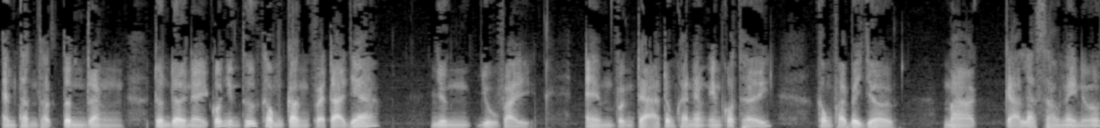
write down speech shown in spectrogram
em thành thật tin rằng trên đời này có những thứ không cần phải trả giá. Nhưng dù vậy, em vẫn trả trong khả năng em có thể, không phải bây giờ, mà cả là sau này nữa.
